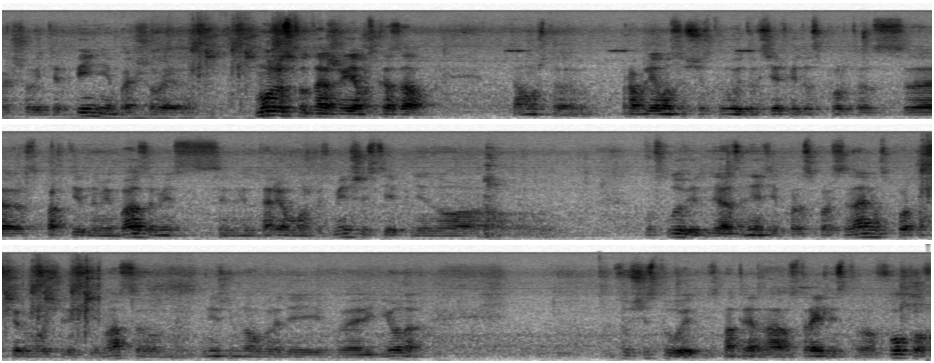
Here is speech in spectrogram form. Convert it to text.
большое терпение, большое мужество даже, я бы сказал, потому что проблема существует у всех видов спорта с э, спортивными базами, с инвентарем, может быть, в меньшей степени, но условия для занятий прос- профессиональным спортом в первую очередь и массовым в Нижнем Новгороде и в регионах существует, несмотря на строительство фоков,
